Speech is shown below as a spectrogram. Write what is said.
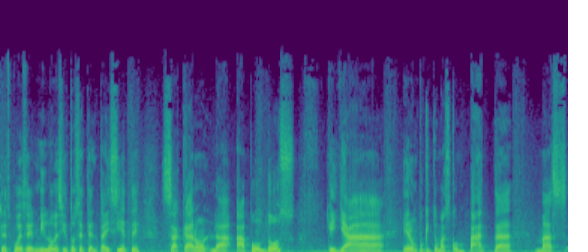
Después en 1977 sacaron la Apple II, que ya era un poquito más compacta, más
